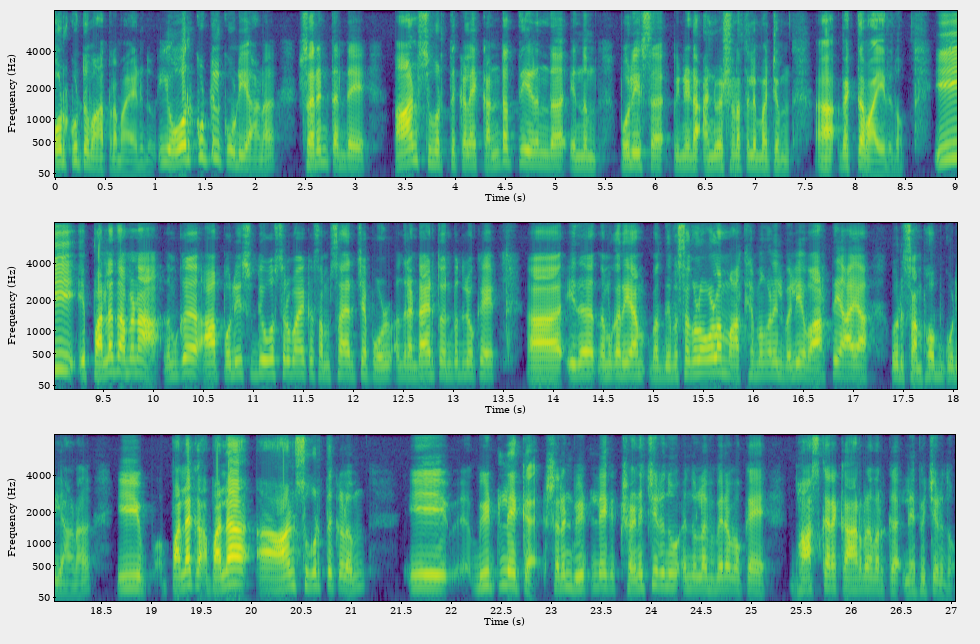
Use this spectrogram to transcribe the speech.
ഓർക്കുട്ട് മാത്രമായിരുന്നു. ഈ ഓർക്കുട്ടിൽ കൂടിയാണ് ശരൺ തന്റെ ആൺ സുഹൃത്തുക്കളെ കണ്ടെത്തിയിരുന്നത് എന്നും പോലീസ് പിന്നീട് അന്വേഷണത്തിലും മറ്റും വ്യക്തമായിരുന്നു. ഈ പലതവണ നമുക്ക് ആ പോലീസ് ഉദ്യോഗസ്ഥരുമായൊക്കെ സംസാരിച്ചപ്പോൾ അത് രണ്ടായിരത്തി ഒൻപതിലൊക്കെ ഇത് നമുക്കറിയാം ദിവസങ്ങളോളം മാധ്യമങ്ങളിൽ വലിയ വാർത്തയായ ഒരു സംഭവം കൂടിയാണ്. ഈ പല പല ആൺ സുഹൃത്തുക്കളും ഈ വീട്ടിലേക്ക് ശരൺ വീട്ടിലേക്ക് ക്ഷണിച്ചിരുന്നു എന്നുള്ള വിവരമൊക്കെ ഭാസ്കര കാരണവർക്ക് ലഭിച്ചിരുന്നു.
